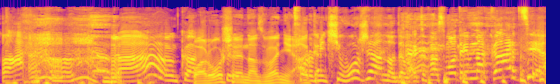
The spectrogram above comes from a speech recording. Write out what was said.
Да, как? Хорошее название. В А форме чего же оно? Давайте посмотрим на карте.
